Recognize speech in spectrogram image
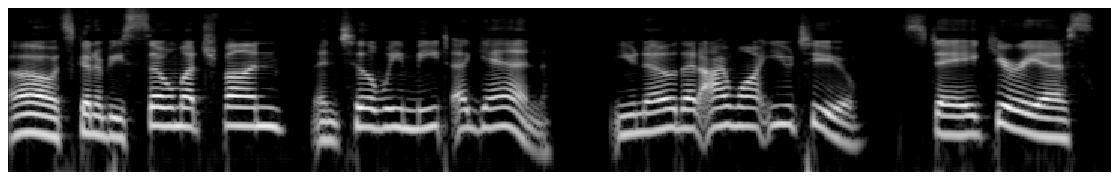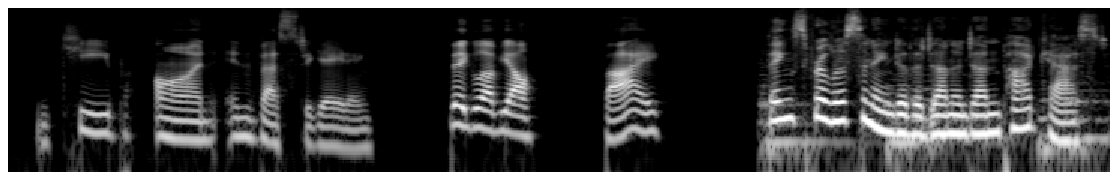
Oh, it's going to be so much fun until we meet again. You know that I want you to stay curious and keep on investigating. Big love, y'all. Bye. Thanks for listening to the Done and Dunne podcast,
